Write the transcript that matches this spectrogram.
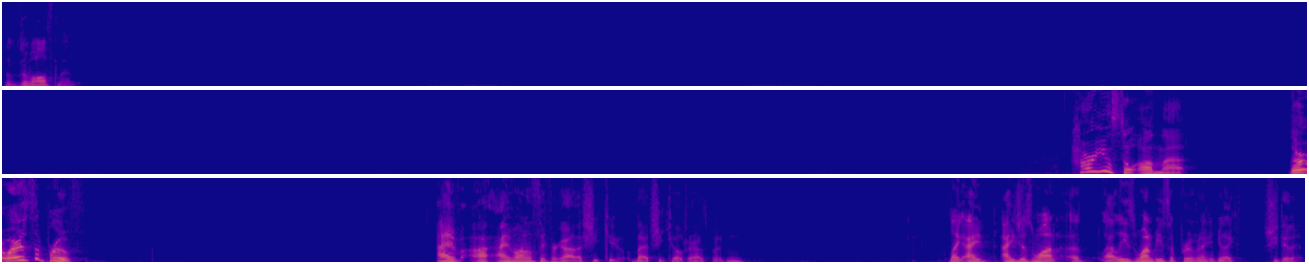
Devolvement. How are you still on that? There, where's the proof? I've I've honestly forgot that she that she killed her husband. Like I I just want a, at least one piece of proof, and I can be like, she did it.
